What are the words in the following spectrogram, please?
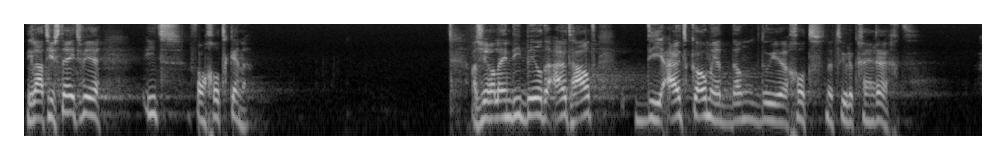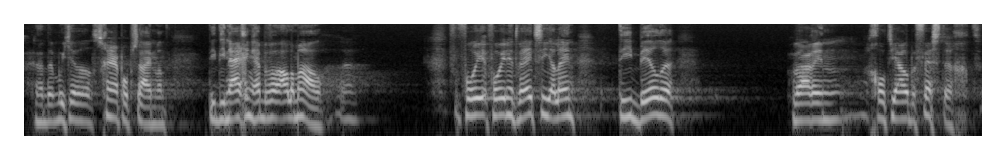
Die laten je steeds weer iets van God kennen. Als je er alleen die beelden uithaalt die uitkomen, ja, dan doe je God natuurlijk geen recht. Daar moet je wel scherp op zijn, want die, die neiging hebben we allemaal. Voor, je, voor je het weet zie je alleen die beelden waarin God jou bevestigt.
